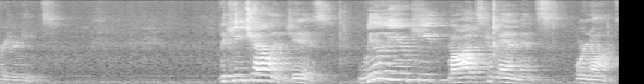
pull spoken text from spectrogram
for your needs? The key challenge is Will you keep God's commandments or not?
